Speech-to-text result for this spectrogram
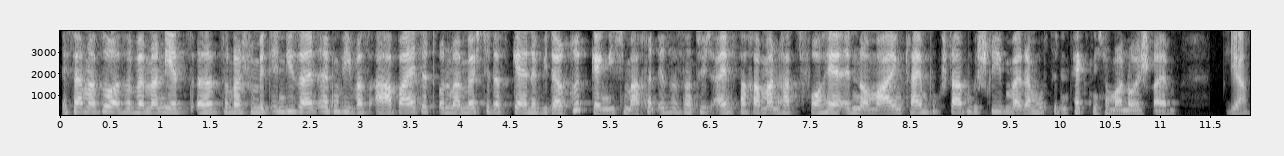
Ich sag mal so, also wenn man jetzt äh, zum Beispiel mit InDesign irgendwie was arbeitet und man möchte das gerne wieder rückgängig machen, ist es natürlich einfacher, man hat es vorher in normalen Kleinbuchstaben geschrieben, weil dann musst du den Text nicht nochmal neu schreiben. Ja.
